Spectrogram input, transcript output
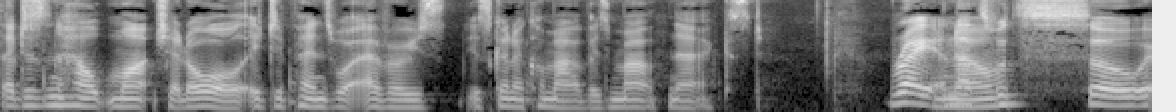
That doesn't help much at all. It depends whatever is, is going to come out of his mouth next. Right. And that's what's so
